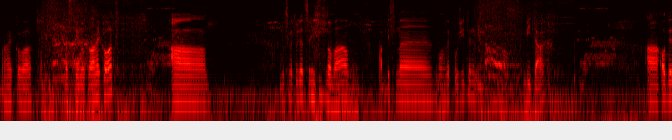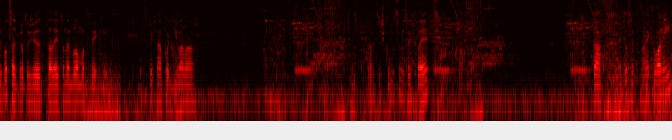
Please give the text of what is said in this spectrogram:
nahackovat. Nestihnu to nahackovat. A musíme to udělat celý znova, aby jsme mohli použít ten vý, výtah. A odjet odsaď, protože tady to nebylo moc pěkný. Moc pěkná podívaná. Tak, trošku musím zrychlit. Tak, je to nahekovaný.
